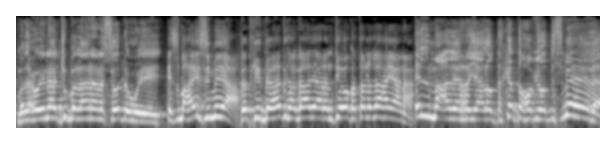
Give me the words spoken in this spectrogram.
madaxweynaha jubbalandana soo dhoweeyey isbahaysi miya. Dadkii daadadka gaadi aranti oo kataladahayaana ilma adeerayaalow dekada hobyo dhismaheeda.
